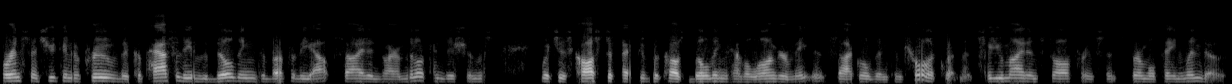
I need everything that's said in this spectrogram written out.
For instance, you can improve the capacity of the building to buffer the outside environmental conditions, which is cost effective because buildings have a longer maintenance cycle than control equipment. So you might install, for instance, thermal pane windows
